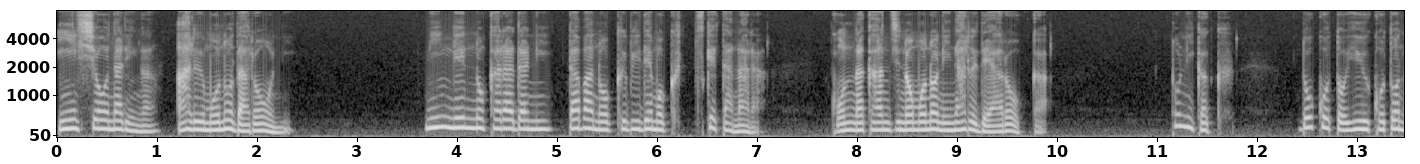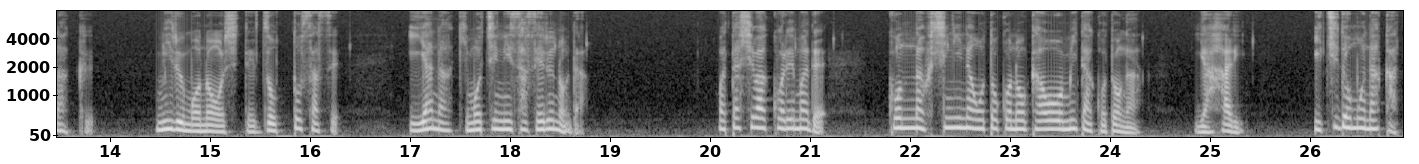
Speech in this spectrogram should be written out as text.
印象なりがあるものだろうに。人間の体にダバの首でもくっつけたならこんな感じのものになるであろうか。とにかくどこということなく見るものをしてぞっとさせ嫌な気持ちにさせるのだ。私はこれまでこんな不思議な男の顔を見たことがやはり一度もなかった。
